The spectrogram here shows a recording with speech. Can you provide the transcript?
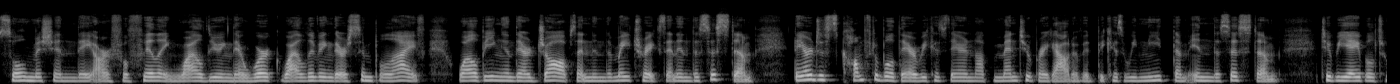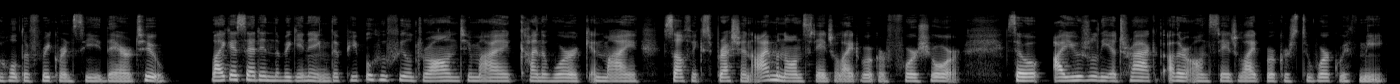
soul mission they are fulfilling while doing their work, while living their simple life, while being in their jobs and in the matrix and in the system. They are just comfortable there because they are not meant to break out of it because we need them in the system to be able to hold the frequency there too like I said in the beginning, the people who feel drawn to my kind of work and my self expression, I'm an onstage light worker for sure. So I usually attract other onstage light workers to work with me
